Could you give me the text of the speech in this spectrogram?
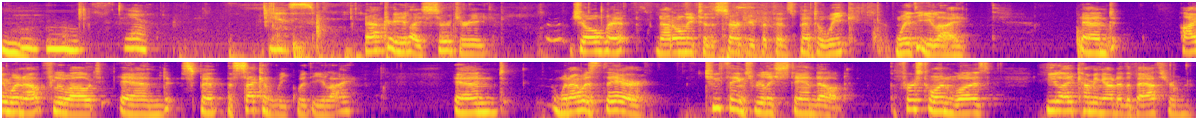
Mm-hmm. Yeah. Yes. After Eli's surgery, Joe went not only to the surgery, but then spent a week with Eli. And I went out, flew out, and spent the second week with Eli. And when I was there, two things really stand out. The first one was Eli coming out of the bathroom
